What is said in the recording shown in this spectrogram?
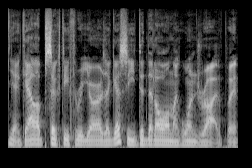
yeah, Gallup 63 yards. I guess he did that all on like one drive, but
